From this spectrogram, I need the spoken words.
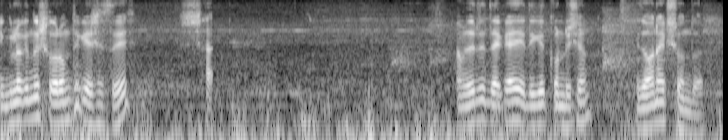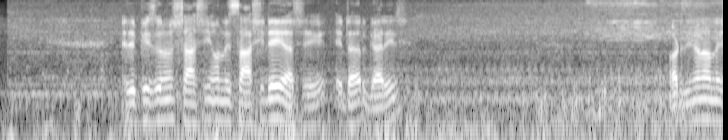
এগুলো কিন্তু শোরুম থেকে এসেছে। আমি যদি দেখাই এদিকে কন্ডিশন এটা অনেক সুন্দর। যে পিছনে শাসি অনলি শাসিটাই আসে এটার গাড়ির। অরিজিনাল অনলি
